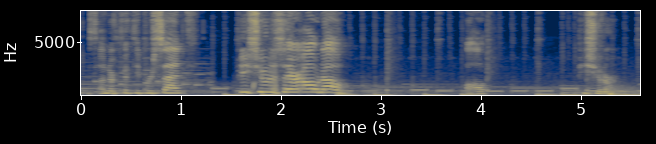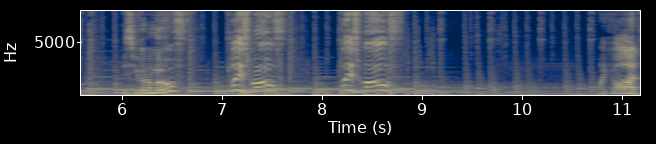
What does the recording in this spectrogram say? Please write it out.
It's under 50%. Pea shooter's there. Oh no. Uh oh. Pea shooter. Is he gonna move? Please move. Please move. My god.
